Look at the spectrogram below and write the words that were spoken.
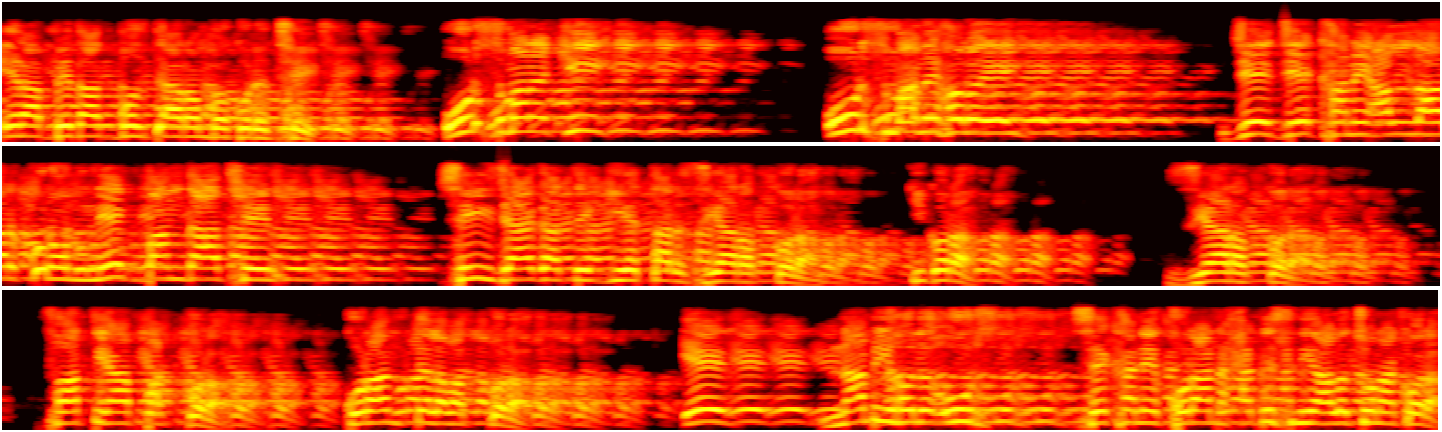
এরা বেদাত বলতে আরম্ভ করেছে। উর্স মানে কি? উর্স মানে হলো এই যে যেখানে আল্লাহর কোন নেক বান্দা আছেন সেই জায়গাতে গিয়ে তার জিয়ারত করা। কি করা? জিয়ারত করা। ফাতিহা পাঠ করা, কোরআন তেলাবাত করা। এর নামই হলো উর্স, সেখানে কোরআন, হাদিস নিয়ে আলোচনা করা।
